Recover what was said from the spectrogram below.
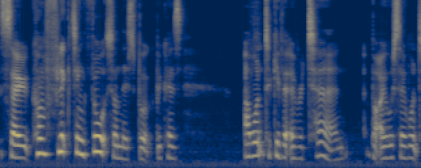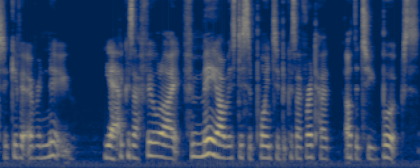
So, conflicting thoughts on this book because I want to give it a return, but I also want to give it a renew. Yeah. Because I feel like, for me, I was disappointed because I've read her other two books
